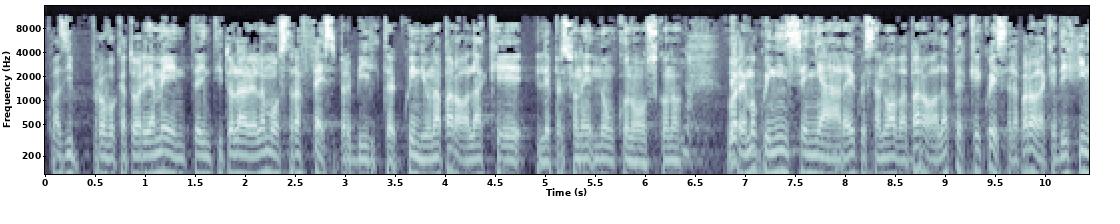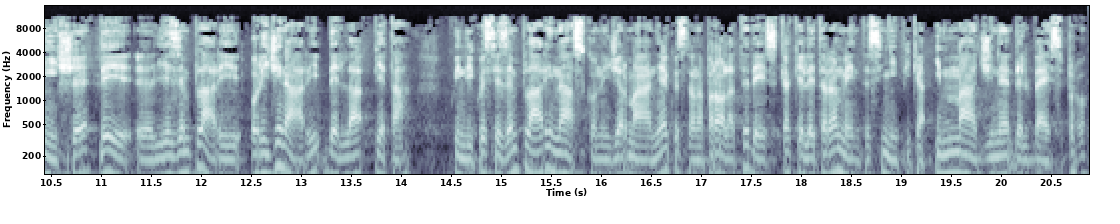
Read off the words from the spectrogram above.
quasi provocatoriamente intitolare la mostra Vesperbild, quindi una parola che le persone non conoscono. No. Vorremmo quindi insegnare questa nuova parola perché questa è la parola che definisce le, eh, gli esemplari originari della pietà. Quindi questi esemplari nascono in Germania questa è una parola tedesca che letteralmente significa immagine del Vespro,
